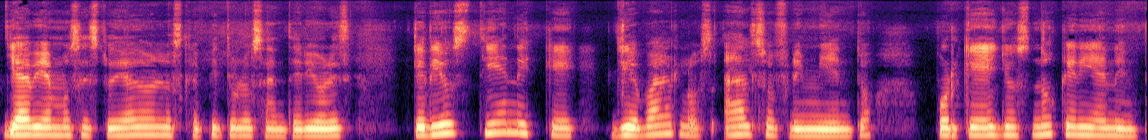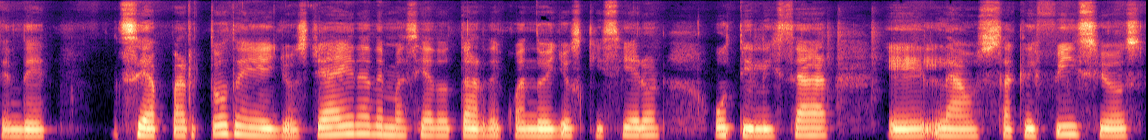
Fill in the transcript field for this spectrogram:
Ya habíamos estudiado en los capítulos anteriores que Dios tiene que llevarlos al sufrimiento porque ellos no querían entender. Se apartó de ellos. Ya era demasiado tarde cuando ellos quisieron utilizar eh, los sacrificios,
